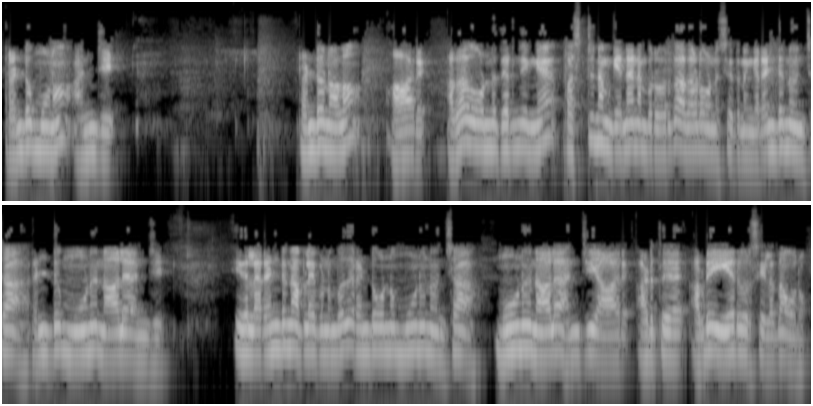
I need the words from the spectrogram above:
ரெண்டு மூணும் அஞ்சு. ரெண்டு நாளும் ஆறு. அதாவது ஒன்று தெரிஞ்சுங்க. ஃபஸ்ட்டு நமக்கு என்ன நம்பர் வருதோ அதோட ஒன்று சேர்த்துனுங்க. ரெண்டுன்னு வந்துச்சா? ரெண்டு மூணு நாலு அஞ்சு. இதில் ரெண்டுன்னு அப்ளை பண்ணும்போது ரெண்டு ஒன்று மூணுன்னு வந்துச்சா? மூணு நாலு அஞ்சு ஆறு. அடுத்து அப்படியே ஏறு வரிசையில் தான் வரும்.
